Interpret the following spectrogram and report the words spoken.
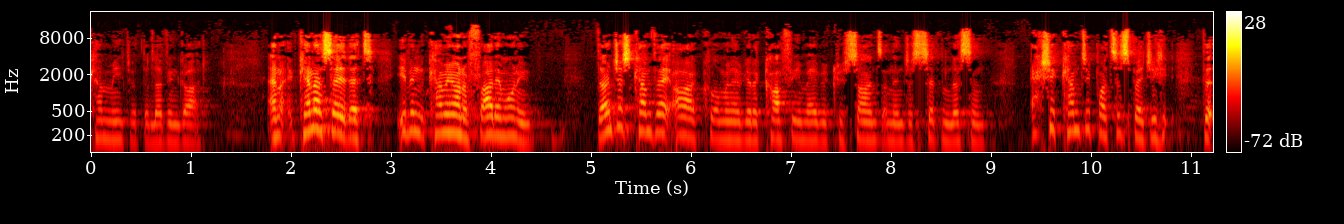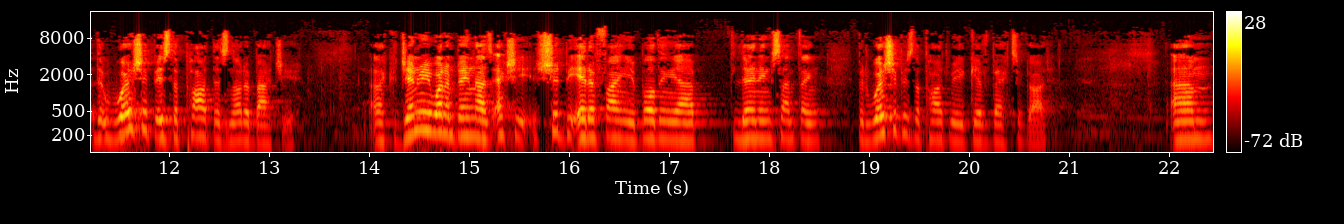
come meet with the living God. And can I say that even coming on a Friday morning, don't just come to, oh, cool, I'm going to get a coffee, maybe croissants, and then just sit and listen. Actually, come to participate. The, the worship is the part that's not about you. Like, generally, what I'm doing now is actually should be edifying you, building you up, learning something. But worship is the part where you give back to God. Um,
